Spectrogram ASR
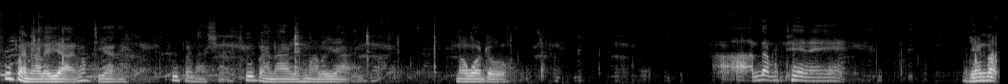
ဖူပန်နာလည်းရတယ်နော်ဒီကနေဖူပန်နာရှိဖူပန်နာလည်းမှားလို့ရတယ်မဝတ်တော့အာတမ်းထဲနေရင်းတော့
